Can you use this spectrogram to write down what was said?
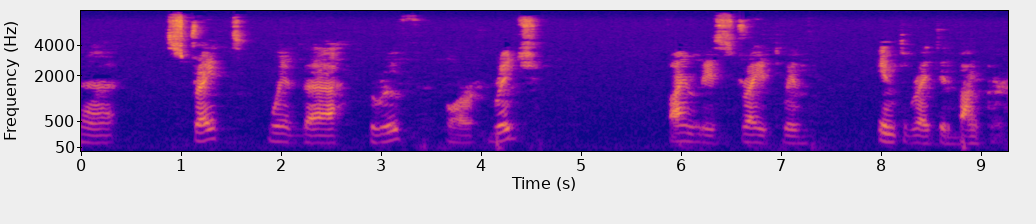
Uh, straight with the roof or bridge. Finally straight with integrated bunker.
